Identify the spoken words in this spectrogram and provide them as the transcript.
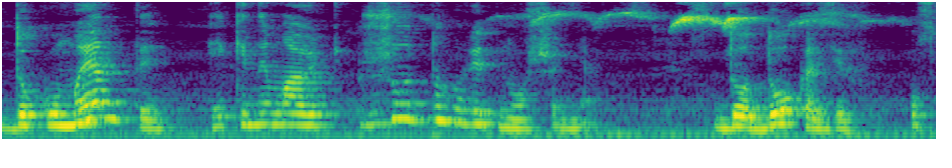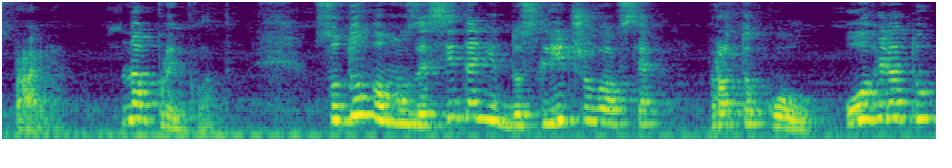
документи, які не мають жодного відношення до доказів у справі. Наприклад, в судовому засіданні досліджувався протокол огляду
